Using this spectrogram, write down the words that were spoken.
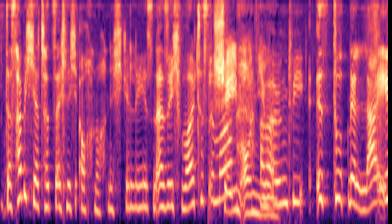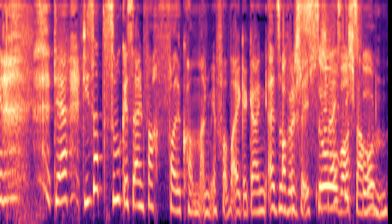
Das habe ich ja tatsächlich auch noch nicht gelesen. Also ich wollte es immer. Shame on you. Aber irgendwie, es tut mir leid. Der, dieser Zug ist einfach vollkommen an mir vorbeigegangen. Also aber wirklich. So ich weiß nicht warum. Von.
